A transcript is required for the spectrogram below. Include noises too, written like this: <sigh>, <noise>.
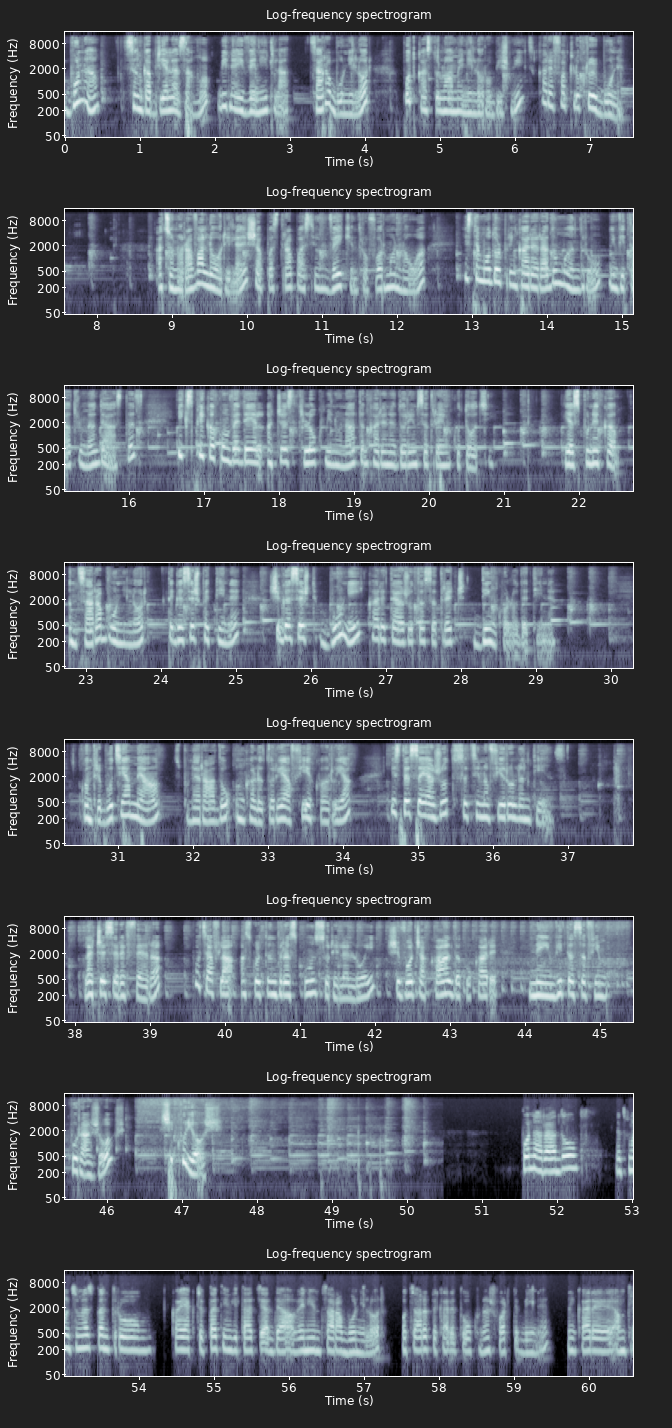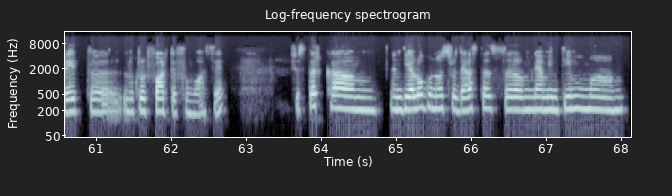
Bună! Sunt Gabriela Zamă, bine ai venit la Țara Bunilor, podcastul oamenilor obișnuiți care fac lucruri bune. A-ți onora valorile și a păstra pasiuni vechi într-o formă nouă este modul prin care Radu Mândru, invitatul meu de astăzi, explică cum vede el acest loc minunat în care ne dorim să trăim cu toții. El spune că în țara bunilor te găsești pe tine și găsești bunii care te ajută să treci dincolo de tine. Contribuția mea, spune Radu, în călătoria fiecăruia, este să-i ajut să țină firul întins. La ce se referă, poți afla ascultând răspunsurile lui și vocea caldă cu care ne invită să fim curajoși și curioși. Bună, Radu! Îți mulțumesc pentru că ai acceptat invitația de a veni în țara bunilor, o țară pe care tu o cunoști foarte bine, în care am trăit uh, lucruri foarte frumoase. Și sper că um, în dialogul nostru de astăzi să ne amintim uh,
